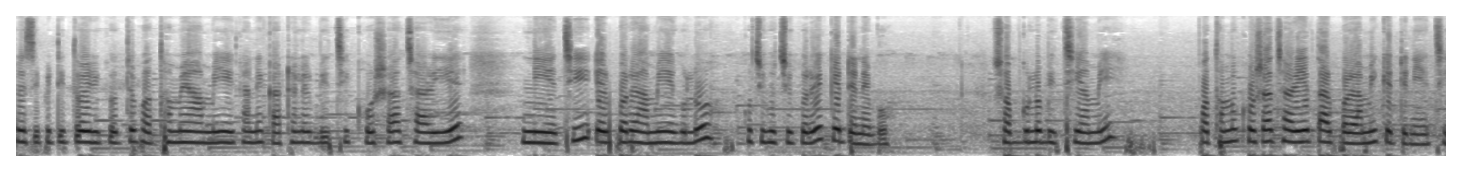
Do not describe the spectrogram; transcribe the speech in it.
রেসিপিটি তৈরি করতে প্রথমে আমি এখানে কাঁঠালের বিচি খোসা ছাড়িয়ে নিয়েছি। এরপরে আমি এগুলো কুচি কুচি করে কেটে নেব। সবগুলো বিচি আমি প্রথমে খোসা ছাড়িয়ে তারপরে আমি কেটে নিয়েছি।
